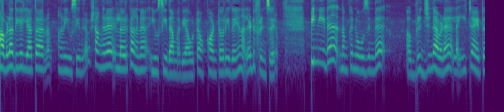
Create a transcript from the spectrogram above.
കവിൾ അധികം ഇല്ലാത്ത കാരണം അങ്ങനെ യൂസ് ചെയ്യുന്നില്ല. പക്ഷെ അങ്ങനെ ഉള്ളവർക്ക് അങ്ങനെ യൂസ് ചെയ്താൽ മതിയാവും കേട്ടോ. കോണ്ടോർ ചെയ്ത് കഴിഞ്ഞാൽ നല്ല ഡിഫറൻസ് വരും. പിന്നീട് നമുക്ക് നോസിന്റെ ബ്രിഡ്ജിന്റെ അവിടെ ലൈറ്റായിട്ട്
